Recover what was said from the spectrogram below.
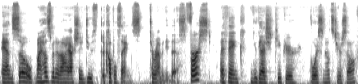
And so my husband and I actually do a couple things to remedy this. First, I think you guys should keep your voice notes to yourself.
